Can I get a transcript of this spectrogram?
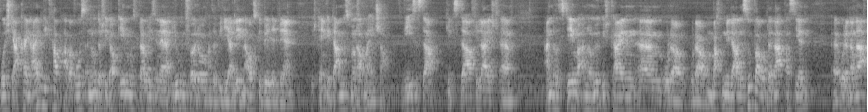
wo ich gar keinen Einblick habe, aber wo es einen Unterschied auch geben muss, glaube ich, ist in der Jugendförderung, also wie die Athleten ausgebildet werden. Ich denke, da muss man auch mal hinschauen. Wie ist es da? Gibt es da vielleicht ähm, andere Systeme, andere Möglichkeiten ähm, oder, oder machen wir da alles super und danach passieren äh, oder danach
